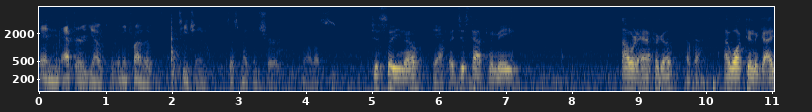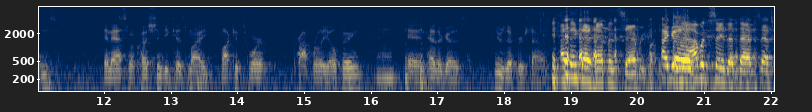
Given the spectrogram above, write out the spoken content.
and after you know I'm in front of the teaching, just making sure. You know that's Just so you know, Yeah. it just happened to me hour and a half ago. okay. I walked into guidance and asked him a question because my buckets weren't properly opening, Mm-hmm. and Heather goes, "Your zipper's down." I think that happens to everybody. I go- yeah, I would say that that's that's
